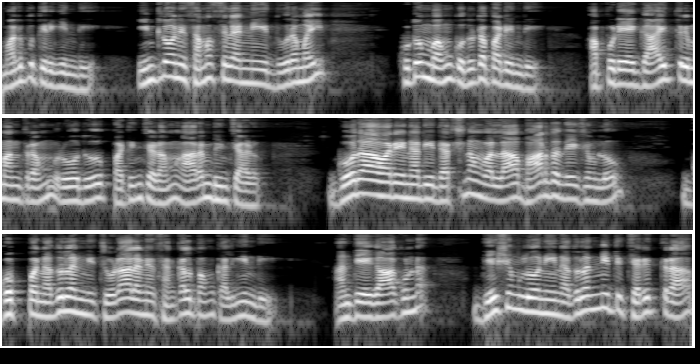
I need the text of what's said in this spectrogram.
మలుపు తిరిగింది. ఇంట్లోని సమస్యలన్నీ దూరమై కుటుంబం కుదుటపడింది అప్పుడే గాయత్రి మంత్రం రోజు పఠించడం ఆరంభించాడు. గోదావరి నది దర్శనం వల్ల భారతదేశంలో గొప్ప నదులన్నీ చూడాలనే సంకల్పం కలిగింది. అంతేకాకుండా దేశంలోని నదులన్నిటి చరిత్ర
